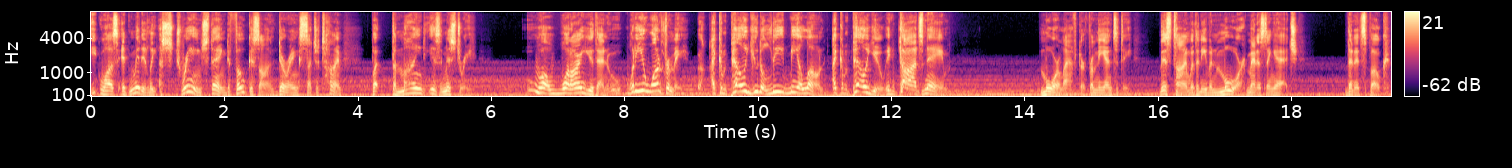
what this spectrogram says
It was admittedly a strange thing to focus on during such a time, but the mind is a mystery. Well, what are you then? What do you want from me? I compel you to leave me alone. I compel you in God's name. More laughter from the entity, this time with an even more menacing edge. Then it spoke.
